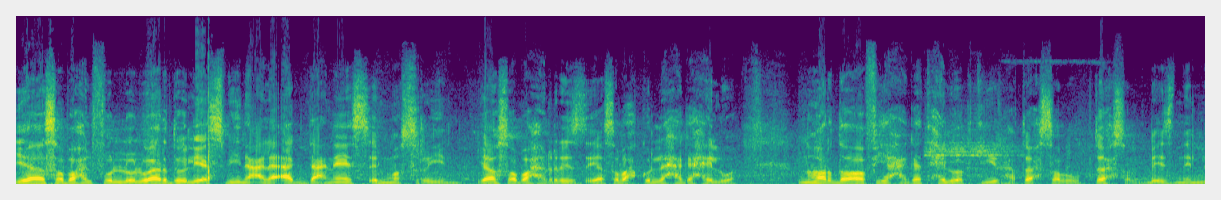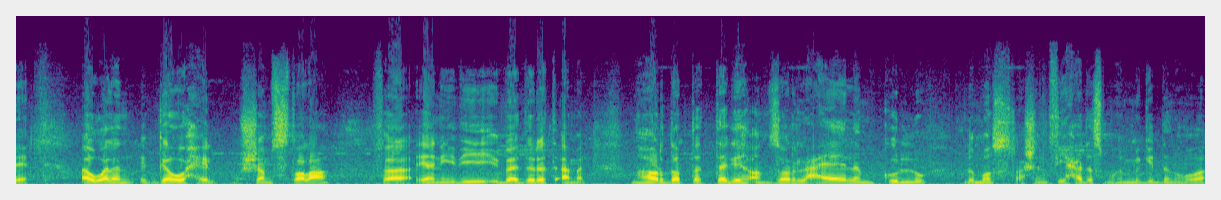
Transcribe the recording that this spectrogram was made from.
يا صباح الفل والورد والياسمين على أجدع ناس المصريين. يا صباح الرزق يا صباح كل حاجة حلوة. النهارده في حاجات حلوة كتير هتحصل وبتحصل بإذن الله. اولا الجو حلو والشمس طالعة. فيعني دي بادرة أمل. النهارده بتتجه أنظار العالم كله لمصر عشان في حدث مهم جدا هو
